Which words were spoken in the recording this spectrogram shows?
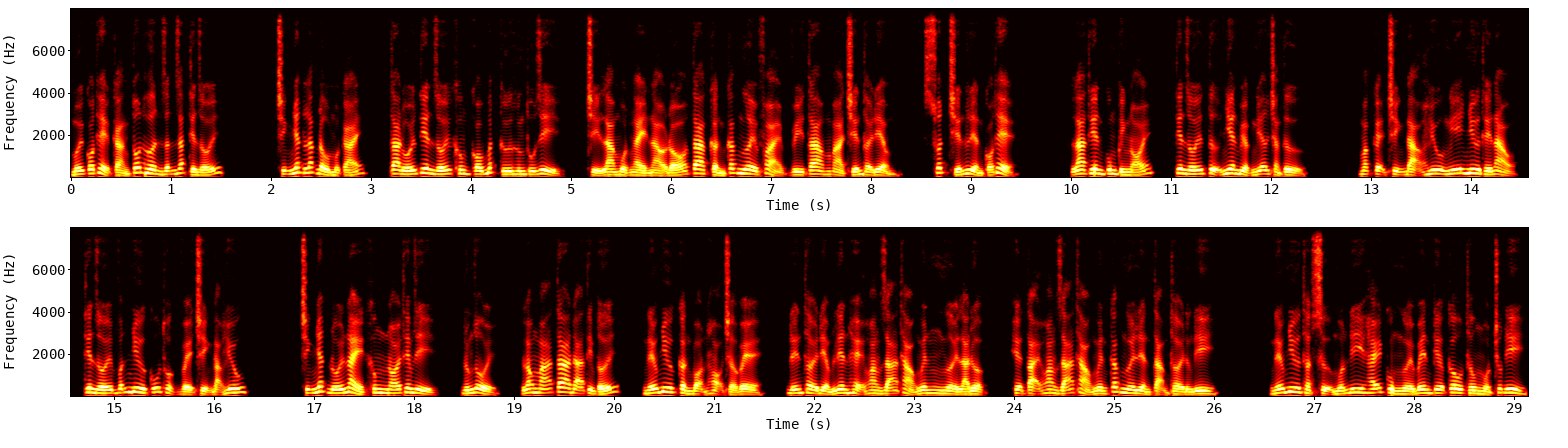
mới có thể càng tốt hơn dẫn dắt tiên giới. Trịnh Nhất lắc đầu một cái, ta đối tiên giới không có bất cứ hứng thú gì, chỉ là một ngày nào đó ta cần các ngươi phải vì ta mà chiến thời điểm, xuất chiến liền có thể. La Thiên cung kính nói, tiên giới tự nhiên việc nghĩa chẳng tử. Mặc kệ Trịnh đạo hữu nghĩ như thế nào, tiên giới vẫn như cũ thuộc về Trịnh đạo hữu. Trịnh Nhất đối này không nói thêm gì, đúng rồi, Long Mã ta đã tìm tới, nếu như cần bọn họ trở về, đến thời điểm liên hệ hoang dã thảo nguyên người là được, hiện tại hoang dã thảo nguyên các ngươi liền tạm thời đừng đi. Nếu như thật sự muốn đi hãy cùng người bên kia câu thông một chút đi.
